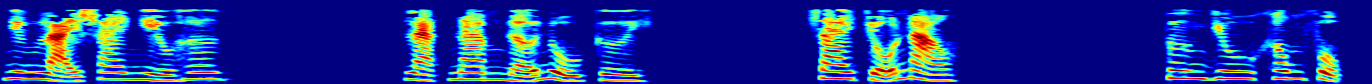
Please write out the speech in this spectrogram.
nhưng lại sai nhiều hơn. Lạc Nam nở nụ cười. Sai chỗ nào? Phương Du không phục.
